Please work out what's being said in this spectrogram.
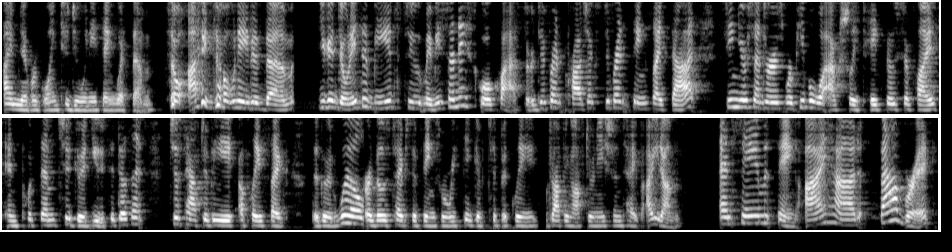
I'm never going to do anything with them. So I donated them. You can donate the beads to maybe Sunday school class or different projects, different things like that. Senior centers where people will actually take those supplies and put them to good use. It doesn't just have to be a place like the Goodwill or those types of things where we think of typically dropping off donation type items. And same thing, I had fabric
